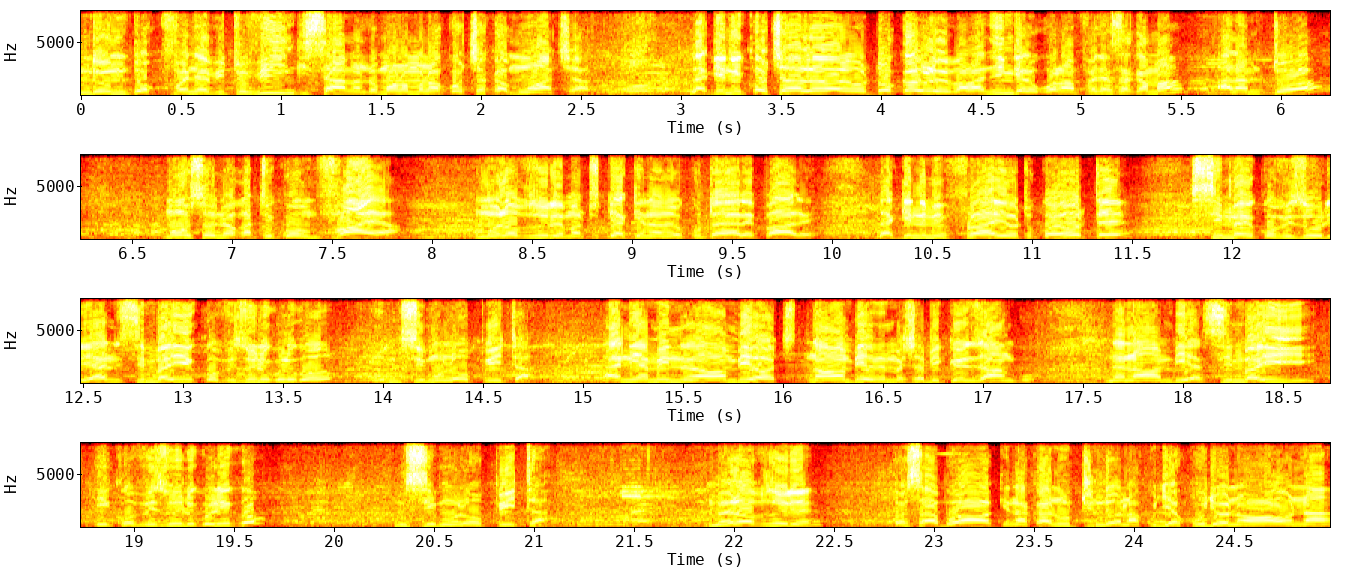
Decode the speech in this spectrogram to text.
ndio mtu wa kufanya vitu vingi sana. Ndio maana kocha kamwacha lakini kocha yule aliotoka yule mara nyingi alikuwa anamfanya sasa kama anamtoa Monson wakati uko mfaya umeelewa vizuri matokeo yake yanayokuta yale pale. Lakini nimefurahi yote kwa yote Simba iko vizuri. Yani Simba hii iko vizuri kuliko msimu uliopita. Yani amini nawaambia nawaambia mimi mashabiki wenzangu na nawaambia Simba hii iko vizuri kuliko msimu uliopita. Umeelewa vizuri eh? kwa sababu hawa kina Kanuti ndo wanakuja kuja unawaona.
